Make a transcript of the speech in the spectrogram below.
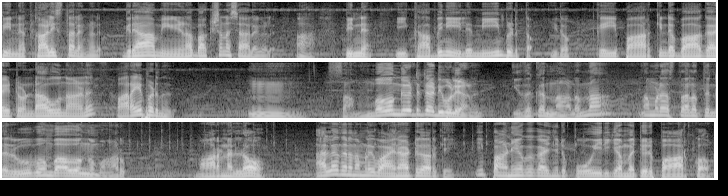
പിന്നെ കളിസ്ഥലങ്ങൾ ഗ്രാമീണ ഭക്ഷണശാലകൾ ആ പിന്നെ ഈ കബനിയിൽ മീൻപിടുത്തം ഇതൊക്കെ ഈ പാർക്കിന്റെ ഭാഗമായിട്ടുണ്ടാവുമെന്നാണ് പറയപ്പെടുന്നത്. സംഭവം കേട്ടിട്ട് അടിപൊളിയാണ്. ഇതൊക്കെ നടന്ന നമ്മുടെ സ്ഥലത്തിന്റെ രൂപം ഭാവം അങ്ങ് മാറും. മാറണല്ലോ. അല്ല തന്നെ നമ്മൾ ഈ വയനാട്ടുകാർക്ക് ഈ പണിയൊക്കെ കഴിഞ്ഞിട്ട് പോയിരിക്കാൻ പറ്റിയ ഒരു പാർക്കോ?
